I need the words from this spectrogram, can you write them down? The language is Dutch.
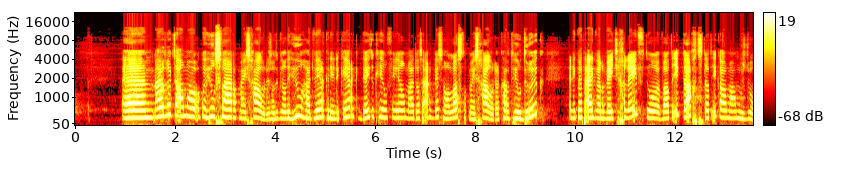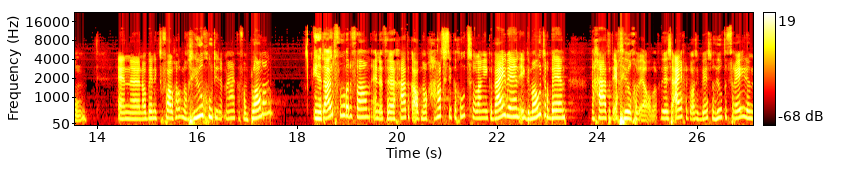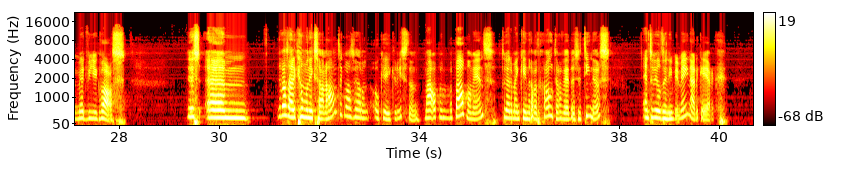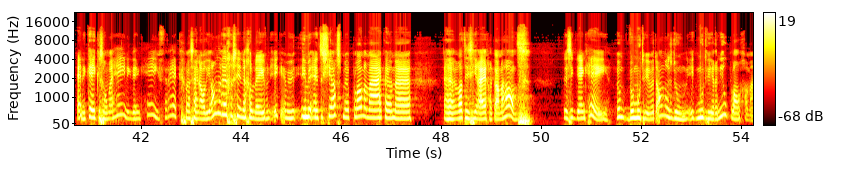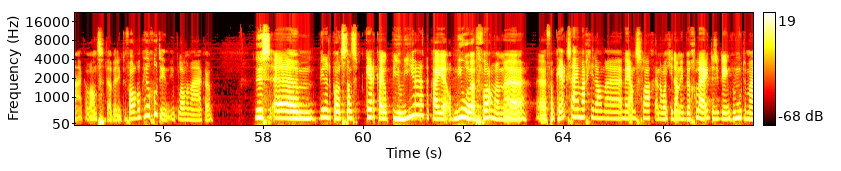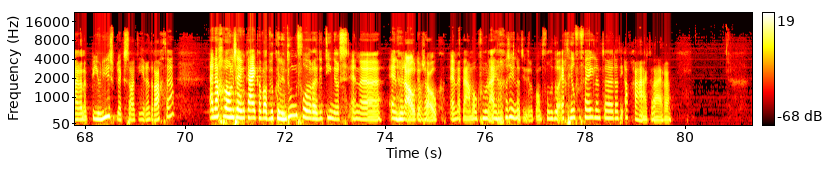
Um, maar het drukte allemaal ook wel heel zwaar op mijn schouders. Want ik wilde heel hard werken in de kerk. Ik deed ook heel veel, maar het was eigenlijk best wel last op mijn schouder. Ik had het heel druk. En ik werd eigenlijk wel een beetje geleefd door wat ik dacht dat ik allemaal moest doen. En uh, nou ben ik toevallig ook nog eens heel goed in het maken van plannen. In het uitvoeren ervan. En het uh, gaat ook altijd nog hartstikke goed. Zolang ik erbij ben, ik de motor ben, dan gaat het echt heel geweldig. Dus eigenlijk was ik best wel heel tevreden met wie ik was. Dus um, er was eigenlijk helemaal niks aan de hand. Ik was wel een oké christen. Maar op een bepaald moment, toen werden mijn kinderen wat groter, werden ze tieners. En toen wilde ze niet meer mee naar de kerk. En ik keek eens om me heen. Ik denk, hé, hey, verrek, waar zijn al die andere gezinnen gebleven? Ik in mijn enthousiasme, plannen maken, uh, wat is hier eigenlijk aan de hand? Dus ik denk, hé, hey, we, we, moeten weer wat anders doen. Ik moet weer een nieuw plan gaan maken, want daar ben ik toevallig ook heel goed in, in plannen maken. Dus um, binnen de protestantse kerk kan je ook pionieren. Dan kan je op nieuwe vormen uh, van kerk zijn, mag je dan uh, mee aan de slag. En dan word je dan in begeleid. Dus ik denk, we moeten maar een pioniersplek starten hier in Drachten. En dan gewoon eens even kijken wat we kunnen doen voor de tieners en, en hun ouders ook. En met name ook voor mijn eigen gezin natuurlijk. Want vond ik wel echt heel vervelend dat die afgehaakt waren.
